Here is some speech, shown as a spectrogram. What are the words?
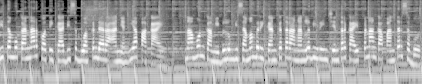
Ditemukan narkotika di sebuah kendaraan yang ia pakai namun kami belum bisa memberikan keterangan lebih rinci terkait penangkapan tersebut.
